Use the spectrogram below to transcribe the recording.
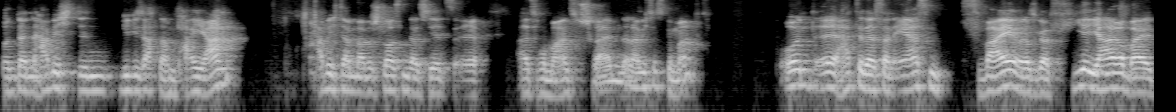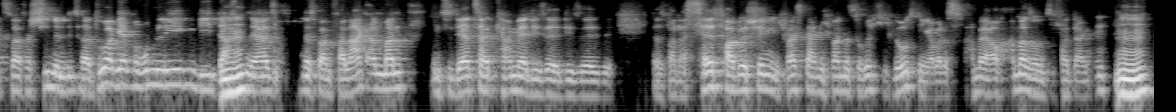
Und dann habe ich, den, wie gesagt, nach ein paar Jahren, habe ich dann mal beschlossen, das jetzt äh, als Roman zu schreiben. Dann habe ich das gemacht und äh, hatte das dann erst zwei oder sogar vier Jahre bei zwei verschiedenen Literaturagenten rumliegen, die dachten, mhm. ja, sie kriegen das beim Verlag an Mann. Und zu der Zeit kam ja diese, diese das war das Self-Publishing. Ich weiß gar nicht, wann das so richtig losging, aber das haben wir ja auch Amazon zu verdanken. Mhm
